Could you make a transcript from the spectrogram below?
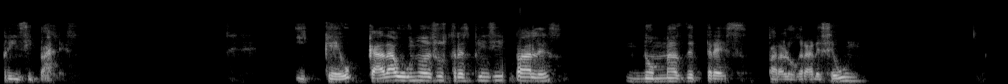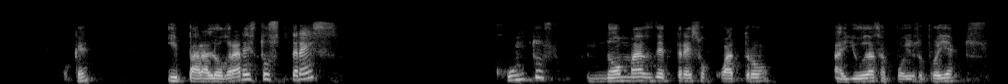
principales. Y que cada uno de esos tres principales, no más de tres para lograr ese uno. ¿Ok? Y para lograr estos tres juntos, no más de tres o cuatro ayudas, apoyos o proyectos.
